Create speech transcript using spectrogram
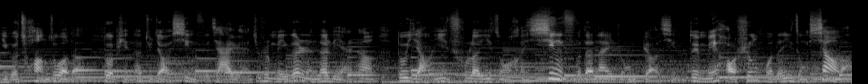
一个创作的作品呢，就叫幸福家园，就是每个人的脸上都洋溢出了一种很幸福的那一种表情，对美好生活的一种向往。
